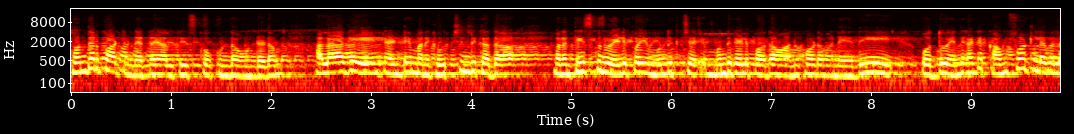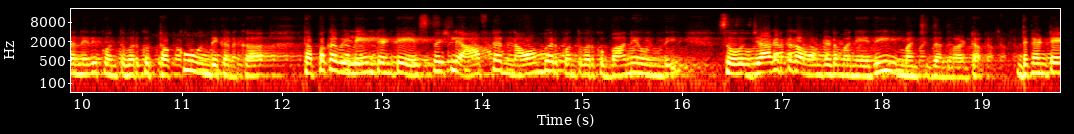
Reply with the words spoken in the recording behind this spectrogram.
తొందరపాటు నిర్ణయాలు తీసుకోకుండా ఉండడం. అలాగే ఏంటంటే మనకి వచ్చింది కదా మనం తీసుకుని వెళ్ళిపోయి ముందుకు చే- ముందుకు వెళ్ళిపోదాం అనుకోవడం అనేది వద్దు. ఎందుకంటే కంఫర్ట్ లెవెల్ అనేది కొంతవరకు తక్కువ ఉంది కనుక. తప్పక వీళ్ళు ఏంటంటే ఎస్పెషలీ ఆఫ్టర్ నవంబర్ కొంతవరకు బాగానే ఉంది. సో జాగ్రత్తగా ఉండడం అనేది మంచిదన్నమాట. ఎందుకంటే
